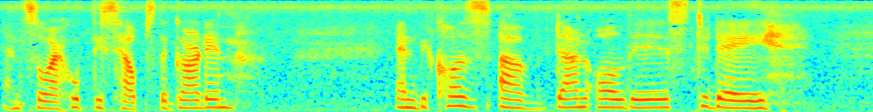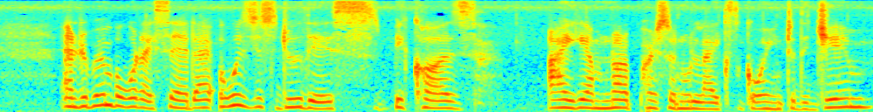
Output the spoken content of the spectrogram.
And so I hope this helps the garden. And because I've done all this today and remember what I said I always just do this because I am not a person who likes going to the gym.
